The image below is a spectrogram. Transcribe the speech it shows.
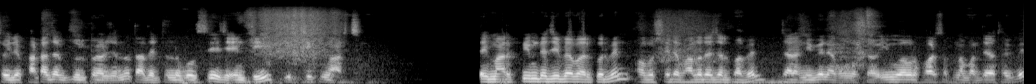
শরীরে ফাটা দাগ দূর করার জন্য, তাদের জন্য বলছি যে এন্টি স্টিক মার্চ এই মার্ক ক্রিমটা যে ব্যবহার করবেন, অবশ্যই এটা ভালো রেজাল্ট পাবেন। যারা নেবেন এবং ইমো আমার হোয়াটসঅ্যাপ নাম্বার দেওয়া থাকবে,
